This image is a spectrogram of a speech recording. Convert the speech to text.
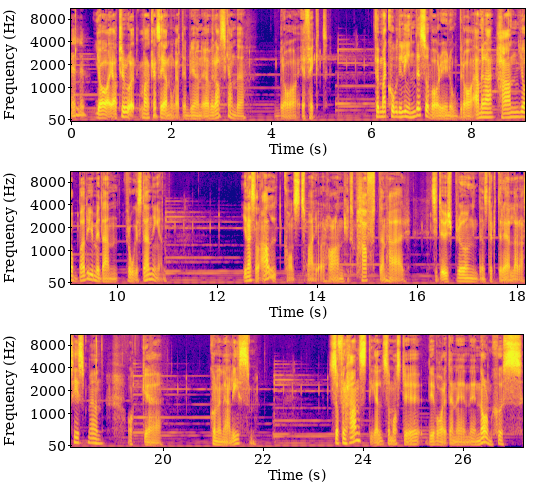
Eller? Ja, jag tror att man kan säga nog att det blir en överraskande bra effekt. För Makode Linde så var det ju nog bra. Jag menar, han jobbade ju med den frågeställningen. I nästan all konst som han gör har han liksom haft den här, sitt ursprung, den strukturella rasismen och eh, kolonialism. Så för hans del så måste det varit en, en enorm skjuts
